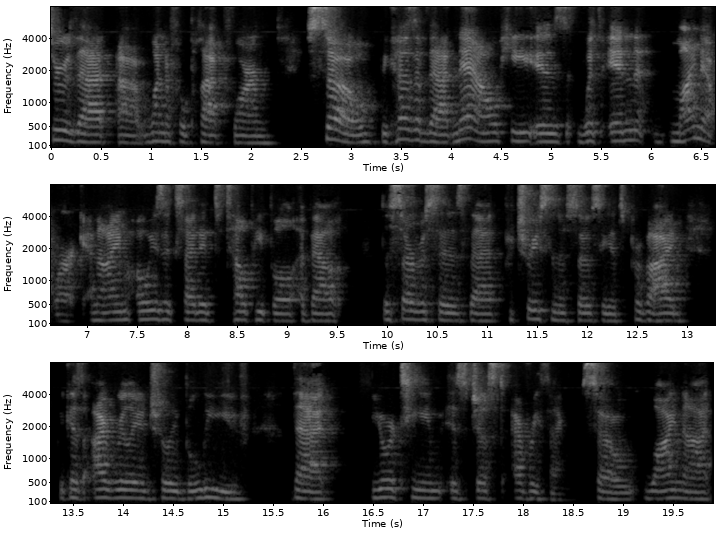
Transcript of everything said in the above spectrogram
through that uh, wonderful platform. So, because of that, now he is within my network, and I'm always excited to tell people about the services that Patrice and Associates provide because I really and truly believe that your team is just everything. So, why not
